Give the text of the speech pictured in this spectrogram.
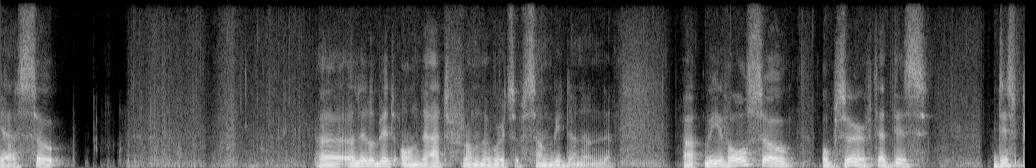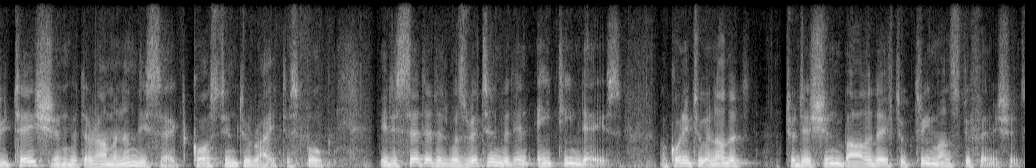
Yes, so uh, a little bit on that from the words of Sambidananda. Uh, we have also observed that this disputation with the Ramanandi sect caused him to write this book. It is said that it was written within 18 days. According to another tradition, Baladev took three months to finish it.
